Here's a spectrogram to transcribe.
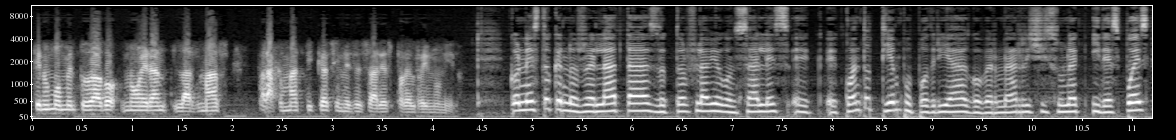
que en un momento dado no eran las más pragmáticas y necesarias para el Reino Unido. Con esto que nos relatas, doctor Flavio González, eh, eh, ¿cuánto tiempo podría gobernar Rishi Sunak y después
